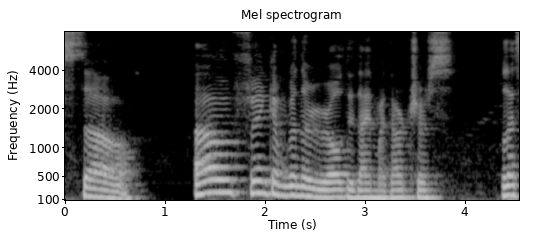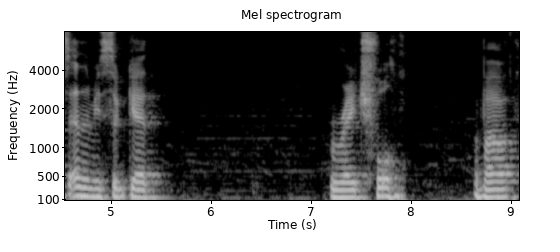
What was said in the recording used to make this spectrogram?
So, I think I'm gonna reroll the Dynamite Archers. Less enemies to get rageful about.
